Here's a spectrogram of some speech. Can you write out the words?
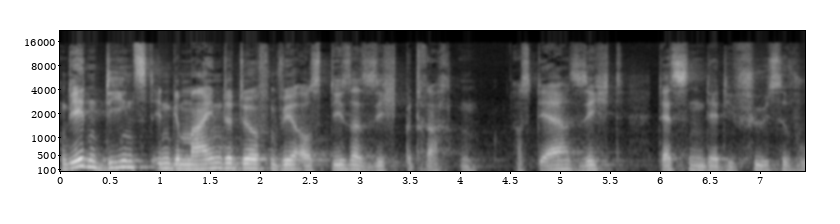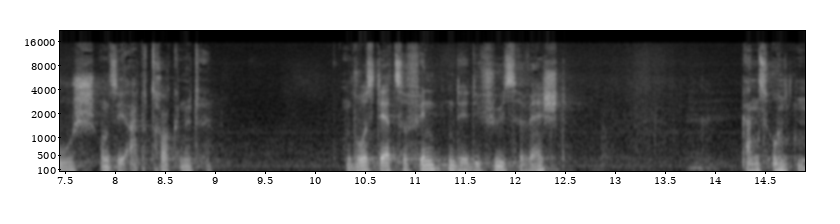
Und jeden Dienst in Gemeinde dürfen wir aus dieser Sicht betrachten, aus der Sicht dessen, der die Füße wusch und sie abtrocknete. Und wo ist der zu finden, der die Füße wäscht? Ganz unten.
